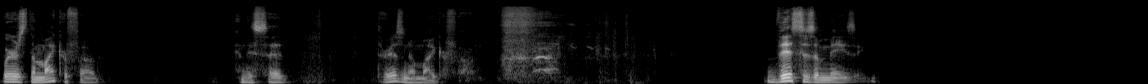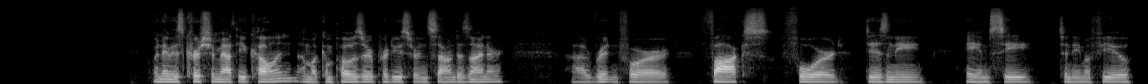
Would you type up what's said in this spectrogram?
Where's the microphone? And they said, There is no microphone. this is amazing. My name is Christian Matthew Cullen. I'm a composer, producer, and sound designer. I've written for Fox, Ford, Disney, AMC, to name a few.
